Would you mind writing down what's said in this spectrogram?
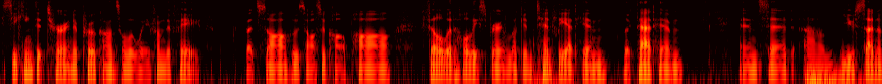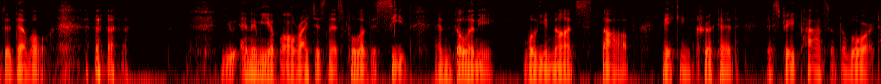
seeking to turn the proconsul away from the faith. But Saul, who's also called Paul, filled with the Holy Spirit, looked intently at him, looked at him, and said, um, You son of the devil, you enemy of all righteousness, full of deceit and villainy, will you not stop making crooked the straight paths of the Lord?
